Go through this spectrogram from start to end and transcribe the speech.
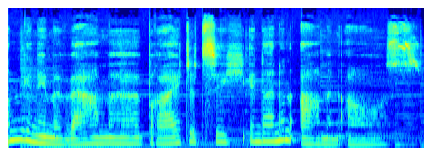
Angenehme Wärme breitet sich in deinen Armen aus.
